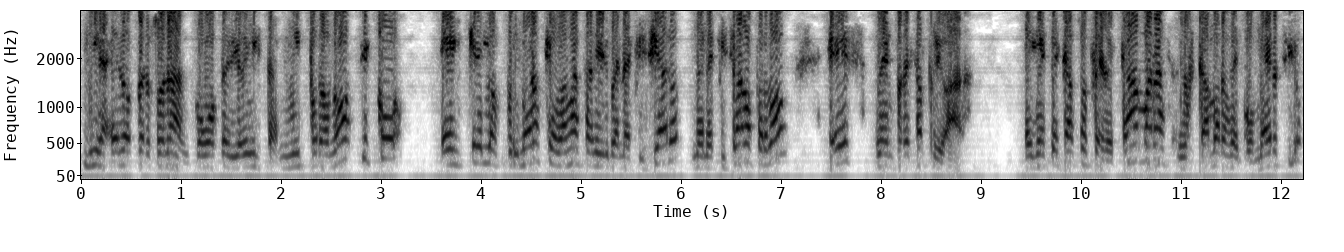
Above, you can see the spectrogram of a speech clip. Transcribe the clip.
Mira, en lo personal, como periodista, mi pronóstico es que los primeros que van a salir beneficiados, beneficiados, perdón, es la empresa privada. En este caso, Fede Cámaras, las cámaras de comercio,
